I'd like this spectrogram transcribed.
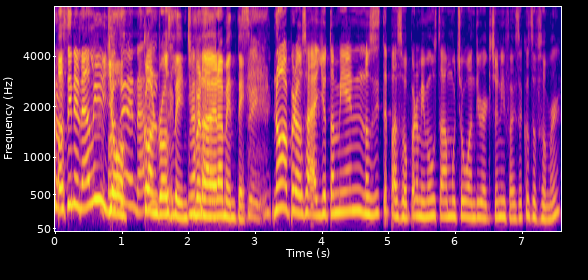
Austin and Ellie, yo Austin and con Ally. Rose Lynch, verdaderamente. sí. No, pero o sea, yo también, no sé si te pasó, pero a mí me gustaba mucho One Direction y Five Seconds of Summer.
